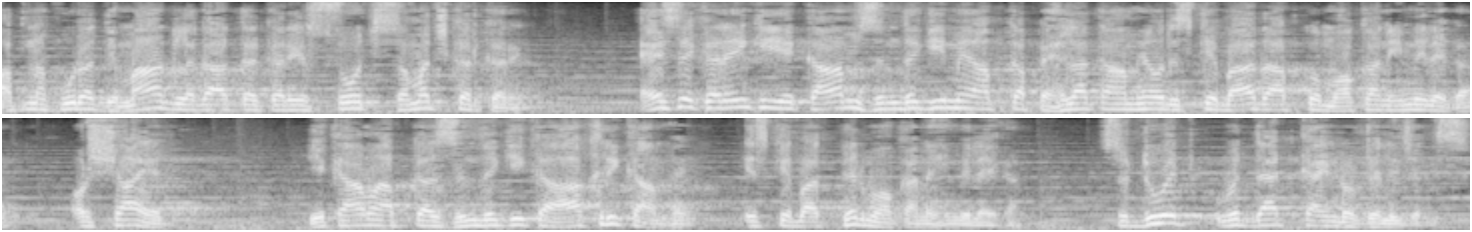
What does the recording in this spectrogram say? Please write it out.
अपना पूरा दिमाग लगाकर करें, सोच समझ कर करें। ऐसे करें कि यह काम ज़िंदगी में आपका पहला काम है और इसके बाद आपको मौका नहीं मिलेगा। और शायद ये काम आपका ज़िंदगी का आखिरी काम है, इसके बाद फिर मौका नहीं मिलेगा। So do it with that kind of diligence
